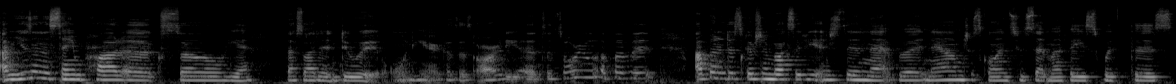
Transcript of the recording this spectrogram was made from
I'm using the same product, so yeah, that's why I didn't do it on here because there's already a tutorial above it. I'll put in the description box if you're interested in that, but now I'm just going to set my face with this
